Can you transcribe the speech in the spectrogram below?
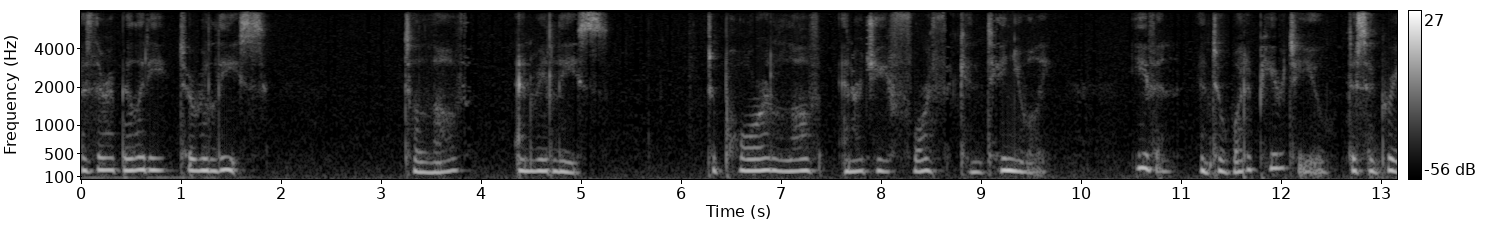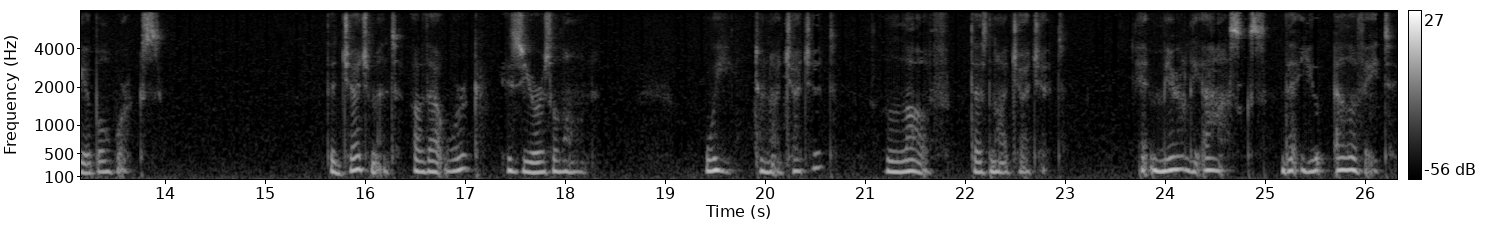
as their ability to release, to love and release, to pour love energy forth continually, even into what appear to you disagreeable works. The judgment of that work is yours alone. We do not judge it, love does not judge it. It merely asks that you elevate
